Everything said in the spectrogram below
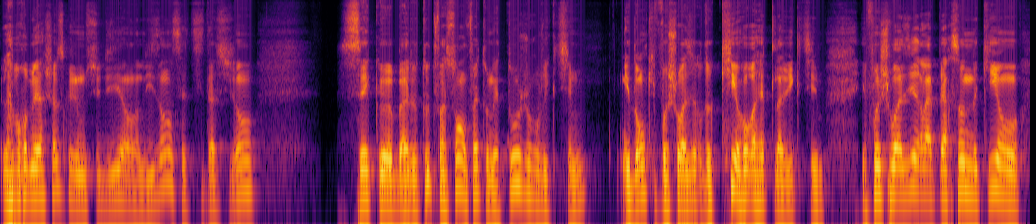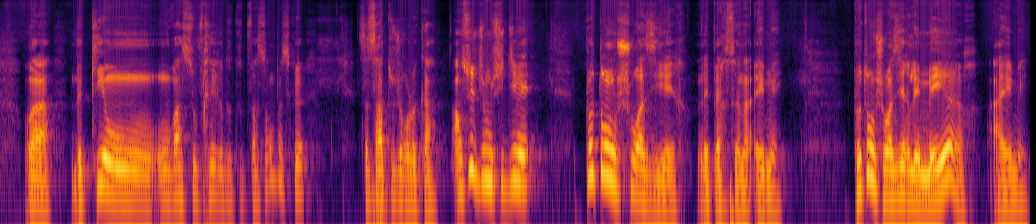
La première chose que je me suis dit en lisant cette citation, c'est que bah, de toute façon, en fait, on est toujours victime. Et donc, il faut choisir de qui on va être la victime. Il faut choisir la personne de qui on, voilà, de qui on, on va souffrir de toute façon, parce que ça sera toujours le cas. Ensuite, je me suis dit, mais peut-on choisir les personnes à aimer? Peut-on choisir les meilleurs à aimer?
